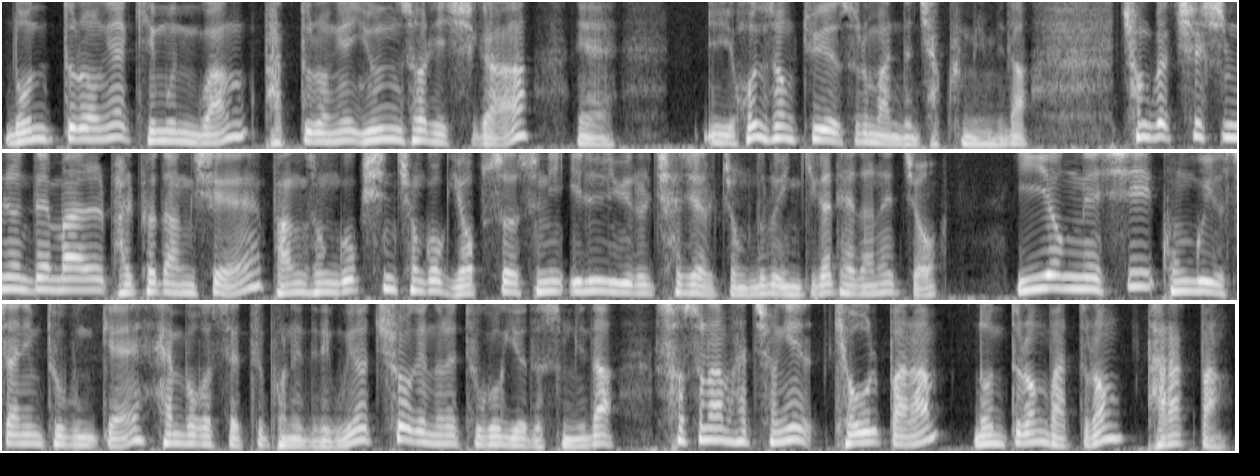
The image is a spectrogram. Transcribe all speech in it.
논두렁의 김은광, 밭두렁의 윤설희 씨가 예, 이 혼성 듀엣으로 만든 작품입니다. 1970년대 말 발표 당시에 방송국 신청곡 엽서 순위 1, 2위를 차지할 정도로 인기가 대단했죠. 이영래 씨, 0914님 두 분께 햄버거 세트 보내드리고요. 추억의 노래 두 곡 이어 듣습니다. 서수남 하청일, 겨울바람, 논두렁 밭두렁, 다락방.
